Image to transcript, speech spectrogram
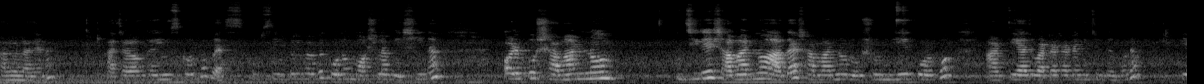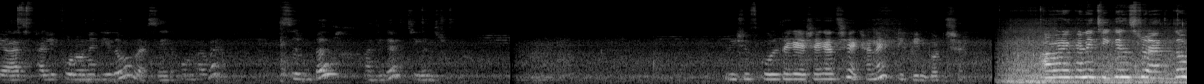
ভালো লাগে না। কাঁচা লঙ্কা ইউজ করব, ব্যাস, খুব সিম্পলভাবে কোনো মশলা বেশি না। অল্প সামান্য জিরে, সামান্য আদা, সামান্য রসুন দিয়ে করব। আর পেঁয়াজ বাটা টাটা কিছু দেবো না। পেঁয়াজ খালি ফোড়নে দিয়ে দেবো, ব্যাস, এরকমভাবে সিম্পল আজকে চিকেন স্যুপ। স্কুল থেকে এসে গেছে, এখানে টিফিন করছে। আমার এখানে চিকেন স্টু একদম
